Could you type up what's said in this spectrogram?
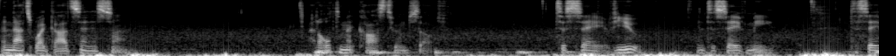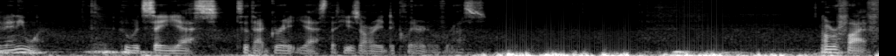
And that's why God sent His Son at ultimate cost to Himself to save you and to save me, to save anyone who would say yes to that great yes that He's already declared over us. Number five,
